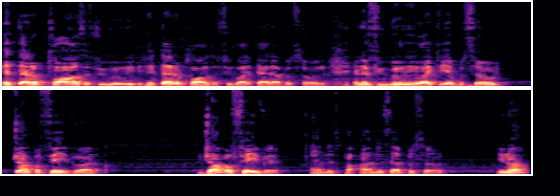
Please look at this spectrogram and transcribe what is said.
hit that applause if you really hit that applause if you like that episode, and if you really like the episode, drop a favorite. Drop a favorite on this on this episode. You know,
